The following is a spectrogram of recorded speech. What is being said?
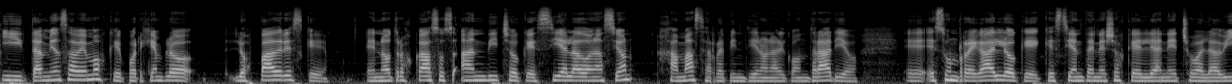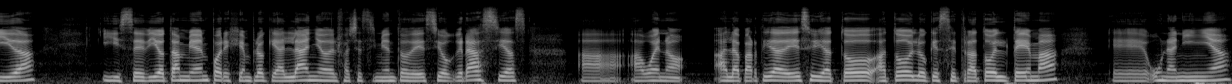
Y también sabemos que, por ejemplo, los padres que en otros casos han dicho que sí a la donación, jamás se arrepintieron, al contrario. Eh, es un regalo que, sienten ellos que le han hecho a la vida. Y se dio también, por ejemplo, que al año del fallecimiento de Ezio, gracias a, bueno, a la partida de eso y a todo, a todo lo que se trató el tema, eh, una niña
